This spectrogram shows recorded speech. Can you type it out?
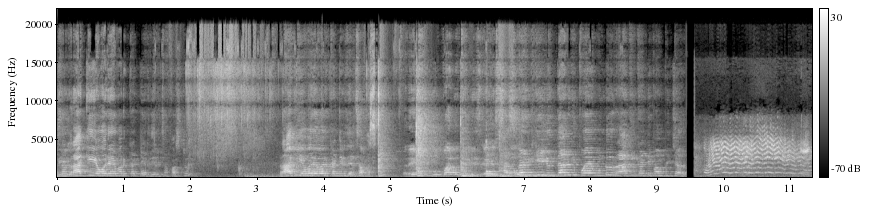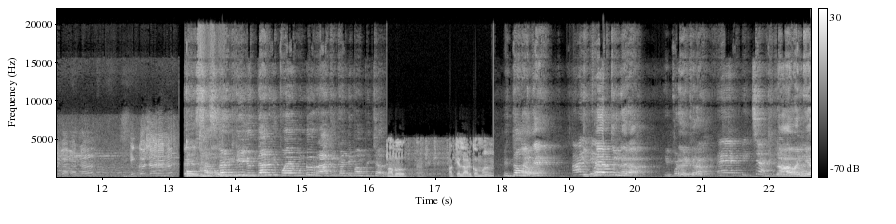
అసలు రాఖీ ఎవరు ఎవరు కట్టారు తెలుసా ఫస్ట్? రాఖీ ఎవరు ఎవరు కట్టారు తెలుసా ఫస్ట్. హస్బెండ్కి యుద్ధానికి పోయే ముందు రాఖీ కట్టి పంపించారు. హస్బెండ్కి యుద్ధానికి పోయే ముందు రాఖీ కట్టి పంపించారు. బాబు ఆ, ఇప్పుడే చెప్తున్నారా? ఇప్పుడు పిచ్చాను లావణ్య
